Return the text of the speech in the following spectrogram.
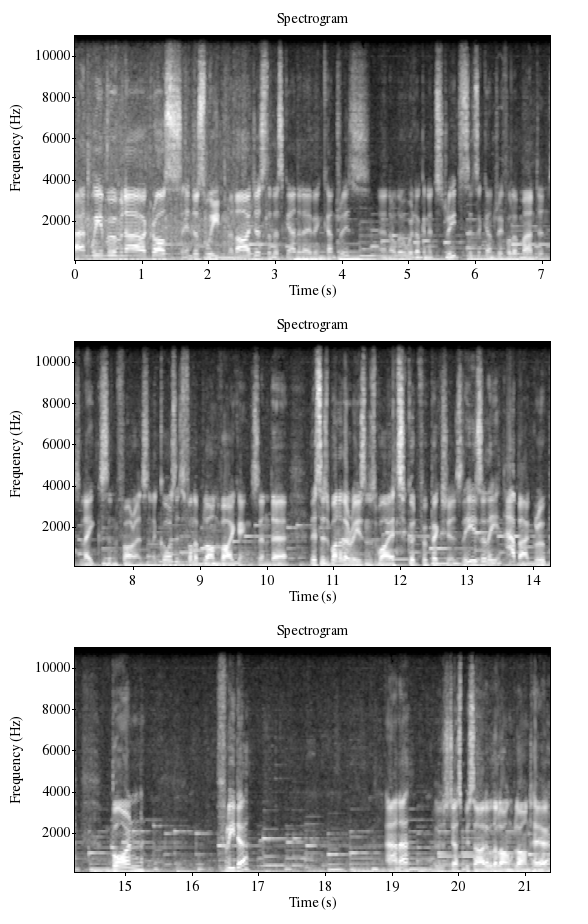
And we move now across into Sweden, the largest of the Scandinavian countries. And although we're looking at streets, it's a country full of mountains, lakes, and forests. And of course, it's full of blonde Vikings. And uh, this is one of the reasons why it's good for pictures. These are the ABBA group, Björn Frida, Anna, who's just beside her with the long blonde hair,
